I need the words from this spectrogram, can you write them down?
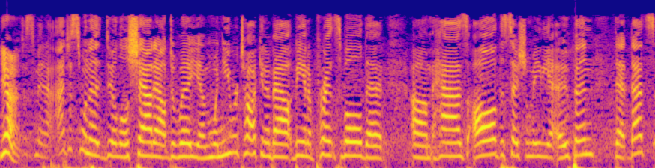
Yeah. Just a minute. I just want to do a little shout out to William. When you were talking about being a principal that um, has all the social media open, that that's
